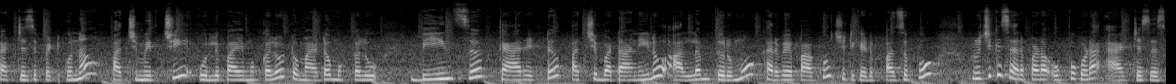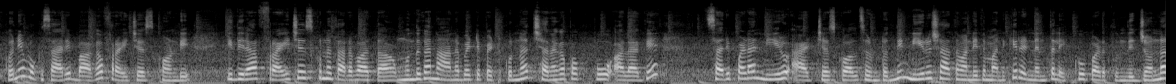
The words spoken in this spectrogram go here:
కట్ చేసి పెట్టుకున్న పచ్చిమిర్చి ఉల్లిపాయ ముక్కలు టొమాటో ముక్కలు బీన్స్ క్యారెట్ పచ్చి బఠానీలు అల్లం తురుము కరివేపాకు చిటికెడు పసుపు రుచికి సరిపడా ఉప్పు కూడా యాడ్ చేసేసుకొని ఒకసారి బాగా ఫ్రై చేసుకోండి. ఇది ఇలా ఫ్రై చేసుకున్న తర్వాత ముందుగా నానబెట్టి పెట్టుకున్న శనగపప్పు అలాగే సరిపడా నీరు యాడ్ చేసుకోవాల్సి ఉంటుంది. నీరు శాతం అనేది మనకి రెండింతలు ఎక్కువ పడుతుంది. జొన్న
